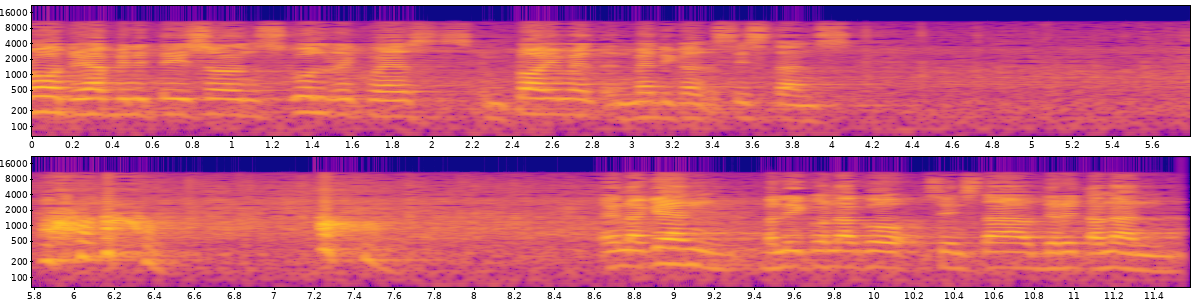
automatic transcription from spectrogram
road rehabilitation, school requests, employment, and medical assistance. And again, balik ko na ko since na diritanan.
